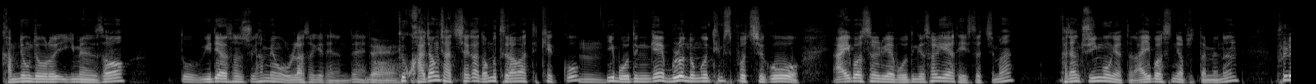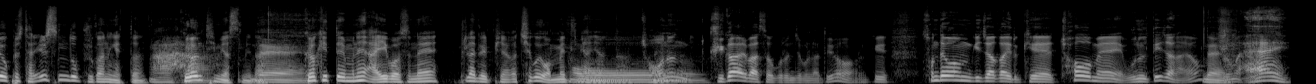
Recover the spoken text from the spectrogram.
감동적으로 이기면서 또 위대한 선수 중에 한 명을 올라서게 되는데 네. 그 과정 자체가 너무 드라마틱했고 음. 이 모든 게 물론 농구는 팀 스포츠고 아이버슨을 위해 모든 게 설계가 돼 있었지만 가장 주인공이었던 아이버슨이 없었다면은 플레이오프에서 단 1승도 불가능했던 아하. 그런 팀이었습니다. 네. 그렇기 때문에 아이버슨의 필라델피아가 최고의 원맨 팀이 아니었나. 오. 저는 귀가 얇아서 그런지 몰라도요. 이렇게 손대범 기자가 이렇게 처음에 운을 띄잖아요. 네. 그러면 에이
